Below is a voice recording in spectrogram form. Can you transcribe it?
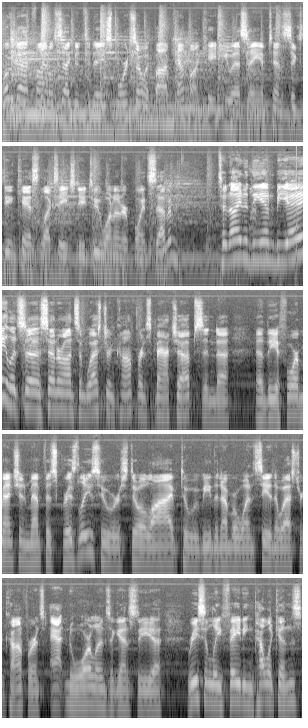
Welcome back. Final segment of today's Sports Zone with Bob Kemp on KDUS AM 1060 and KSLX HD2 100.7. Tonight in the NBA, let's uh, center on some Western Conference matchups and. Uh, uh, the aforementioned Memphis Grizzlies, who are still alive to be the number one seed in the Western Conference, at New Orleans against the uh, recently fading Pelicans.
